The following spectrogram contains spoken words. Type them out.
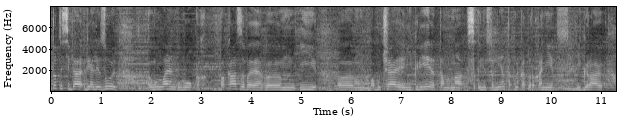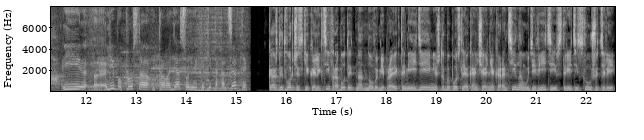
Кто-то себя реализует в онлайн-уроках, показывая э, и э, обучая игре там, на инструментах, на которых они играют и э, либо просто проводя сольные какие-то концерты. Каждый творческий коллектив работает над новыми проектами и идеями, чтобы после окончания карантина удивить и встретить слушателей.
